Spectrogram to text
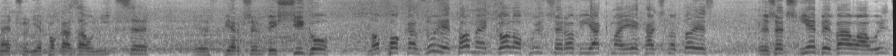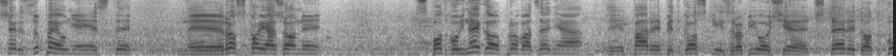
meczu nie pokazał nic. W pierwszym wyścigu no pokazuje Tomek Golob Wilcherowi jak ma jechać. No to jest rzecz niebywała. Wilcher zupełnie jest rozkojarzony. Z podwójnego prowadzenia pary bydgoskiej zrobiło się 4 do 2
